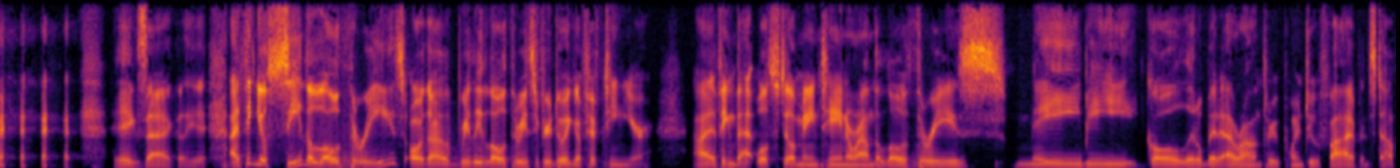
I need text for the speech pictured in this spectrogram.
exactly. I think you'll see the low threes or the really low threes if you're doing a 15 year. I think that will still maintain around the low threes, maybe go a little bit around 3.25 and stuff.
